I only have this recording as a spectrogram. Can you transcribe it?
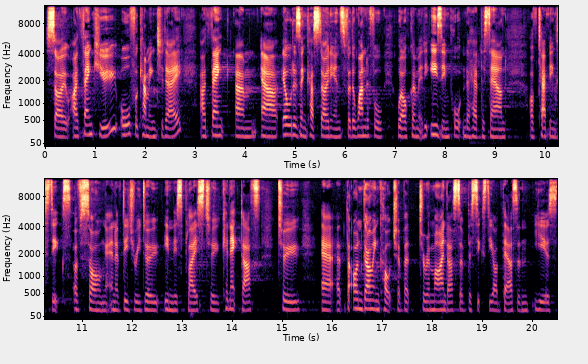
So I thank you all for coming today. I thank um, our elders and custodians for the wonderful welcome. It is important to have the sound of tapping sticks, of song and of didgeridoo in this place to connect us to uh, the ongoing culture, but to remind us of the 60 odd thousand years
